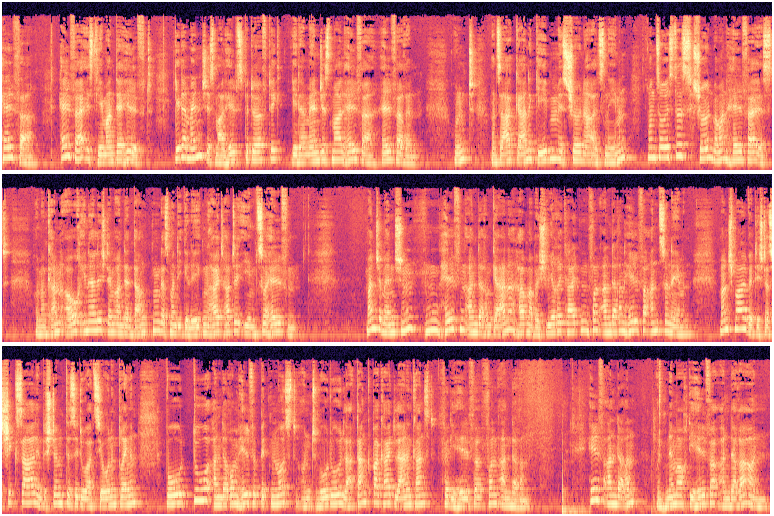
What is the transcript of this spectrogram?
Helfer. Helfer ist jemand, der hilft. Jeder Mensch ist mal hilfsbedürftig, jeder Mensch ist mal Helfer, Helferin. Und man sagt gerne, geben ist schöner als nehmen. Und so ist es schön, wenn man Helfer ist. Und man kann auch innerlich dem anderen danken, dass man die Gelegenheit hatte, ihm zu helfen. Manche Menschen hm, helfen anderen gerne, haben aber Schwierigkeiten, von anderen Hilfe anzunehmen. Manchmal wird dich das Schicksal in bestimmte Situationen bringen, wo du andere um Hilfe bitten musst und wo du Dankbarkeit lernen kannst für die Hilfe von anderen. Hilf anderen und nimm auch die Hilfe anderer an.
